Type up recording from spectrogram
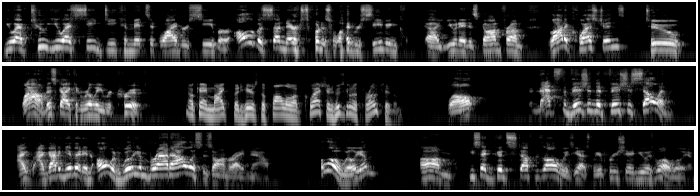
you have two USC decommits at wide receiver. All of a sudden, Arizona's wide receiving uh, unit has gone from a lot of questions to, wow, this guy can really recruit. Okay, Mike, but here's the follow up question Who's going to throw to them? Well, that's the vision that Fisch is selling. I, I got to give it. And oh, and William Brad Alice is on right now. Hello, William. Um, he said good stuff as always. Yes, we appreciate you as well, William.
